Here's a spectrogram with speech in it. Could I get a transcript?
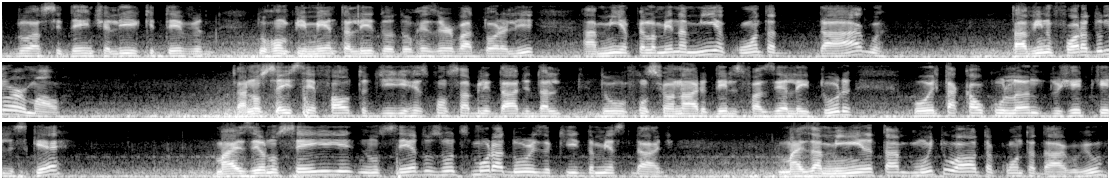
do acidente ali que teve, do rompimento ali, do, do reservatório ali, a minha, pelo menos a minha conta da água, tá vindo fora do normal. Tá? Não sei se é falta de responsabilidade da, do funcionário deles fazer a leitura ou ele está calculando do jeito que eles querem. Mas eu não sei, não sei a dos outros moradores aqui da minha cidade. Mas a minha tá muito alta a conta d'água, viu?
